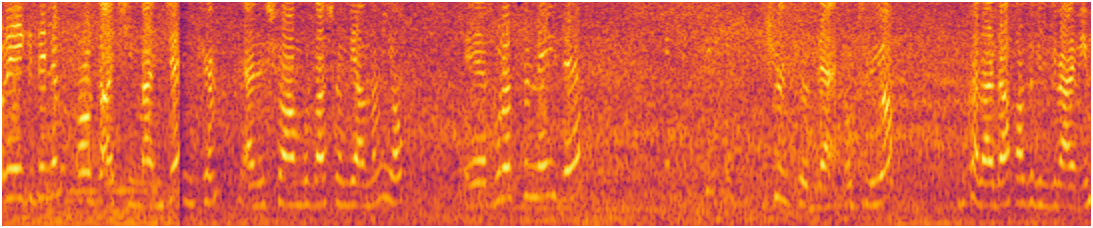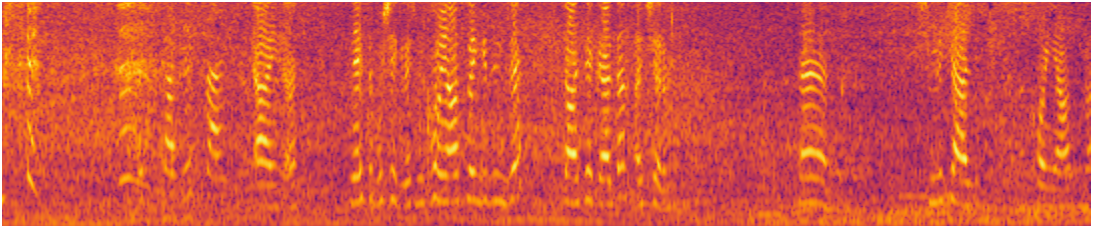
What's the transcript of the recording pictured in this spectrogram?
Oraya gidelim. Orada açayım bence. Çünkü yani şu an buradan açmanın bir anlamı yok. Ee, burası neydi? Kültürde oturuyor. Bu kadar daha fazla bilgi vermeyeyim. Açık adres ver. Aynen. Neyse bu şekilde. Şimdi Konya altına gidince daha tekrardan açarım. He. Şimdi geldik Konya altına.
